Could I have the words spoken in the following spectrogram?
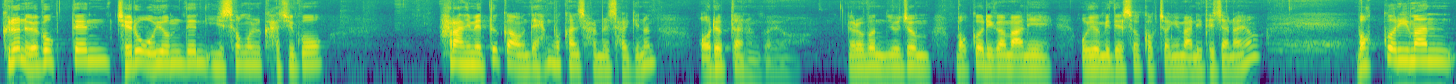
그런 왜곡된 죄로 오염된 이성을 가지고 하나님의 뜻 가운데 행복한 삶을 살기는 어렵다는 거예요. 여러분 요즘 먹거리가 많이 오염이 돼서 걱정이 많이 되잖아요. 먹거리만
